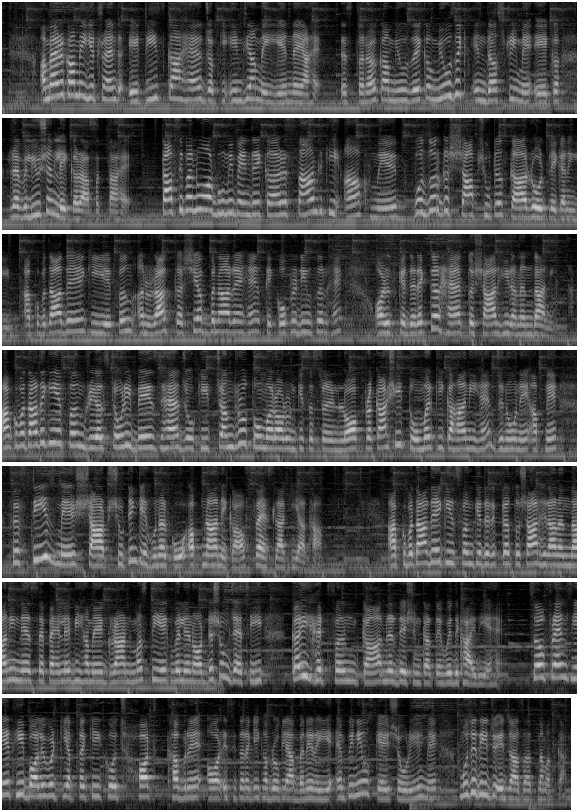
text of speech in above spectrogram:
अमेरिका में ये ट्रेंड 80s का है, जबकि इंडिया में ये नया है। इस तरह का म्यूज़िक म्यूज़िक इंडस्ट्री में एक रेवोल्यूशन लेकर आ सकता है। तापसी पन्नू और भूमि पेंडेकर सांड की आँख में बुज़ुर्ग शार्प शूटर्स का रोल प्ले करेंगी। आपको बता दें कि ये फ़िल्म अनुराग कश्यप बना रहे हैं, इसके को प्रोड्यूसर हैं और इसके डायरेक्टर हैं तुषार हीरानंदानी। आपको बता दें कि ये फ़िल्म रियल स्टोरी बेस्ड है, जो कि चंद्रो तोमर और उनकी sister in law Prakashi Tomar की कहानी है, जिन्होंने अपने फिफ्टीज में शार्प शूटिंग के हुनर को अपनाने का फैसला किया था। आपको बता दें कि इस फ़िल्म के डायरेक्टर तुषार हिरानंदानी ने इससे पहले भी हमें ग्रैंड मस्ती, एक विलियन और डिशुम जैसी कई हिट फ़िल्म का निर्देशन करते हुए दिखाई दिए हैं। सो so फ्रेंड्स ये थी बॉलीवुड की अब तक की कुछ हॉट खबरें और इसी तरह की खबरों के लिए आप बने रहिए एमपी न्यूज़ के शो रील में। मुझे दीजिए इजाज़त, नमस्कार।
